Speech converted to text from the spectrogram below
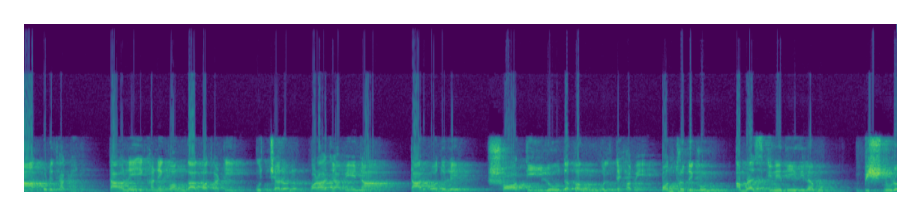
না করে থাকেন তাহলে এখানে গঙ্গা কথাটি উচ্চারণ করা যাবে না। তার বদলে সতিলোদকং বলতে হবে। মন্ত্র দেখুন, আমরা স্ক্রিনে দিয়ে দিলাম। বিষ্ণুর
